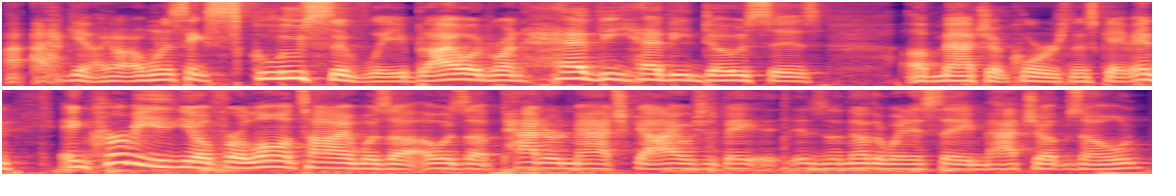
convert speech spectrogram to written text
again I want to say exclusively but I would run heavy heavy doses of matchup quarters in this game. And and Kirby, you know, for a long time was a was a pattern match guy, which is, is another way to say matchup zone.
